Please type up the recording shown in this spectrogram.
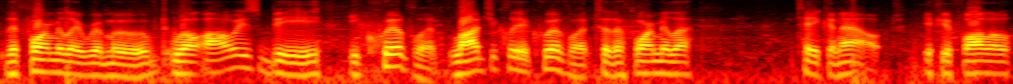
the formula removed will always be equivalent, logically equivalent to the formula taken out. If you follow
